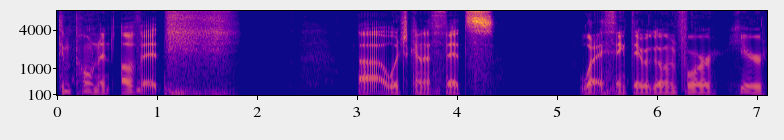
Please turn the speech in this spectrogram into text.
component of it, uh, which kind of fits what I think they were going for here.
